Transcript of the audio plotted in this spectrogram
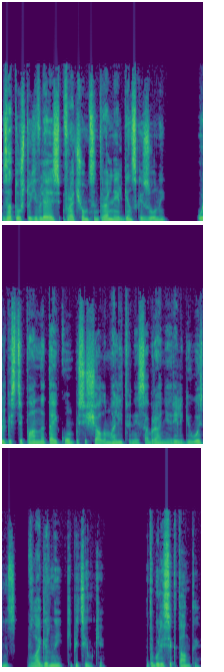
За то, что, являясь врачом Центральной Эльгенской зоны, Ольга Степановна тайком посещала молитвенные собрания религиозниц в лагерной кипятилке. Это были сектанты,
